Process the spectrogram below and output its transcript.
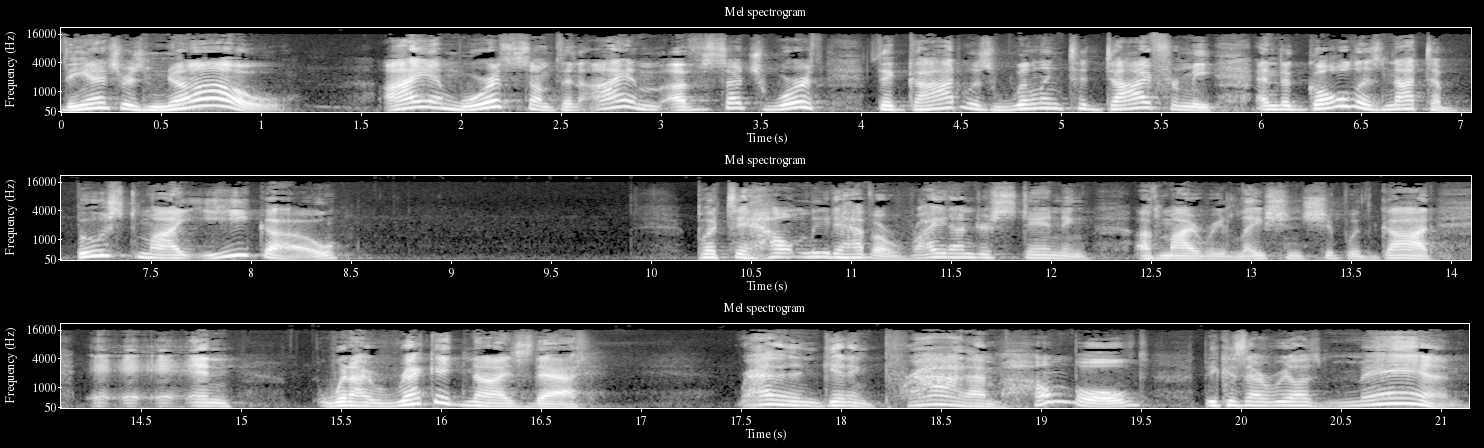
the answer is no. I am worth something. I am of such worth that God was willing to die for me. And the goal is not to boost my ego, but to help me to have a right understanding of my relationship with God. And when I recognize that, rather than getting proud, I'm humbled because I realize, man,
